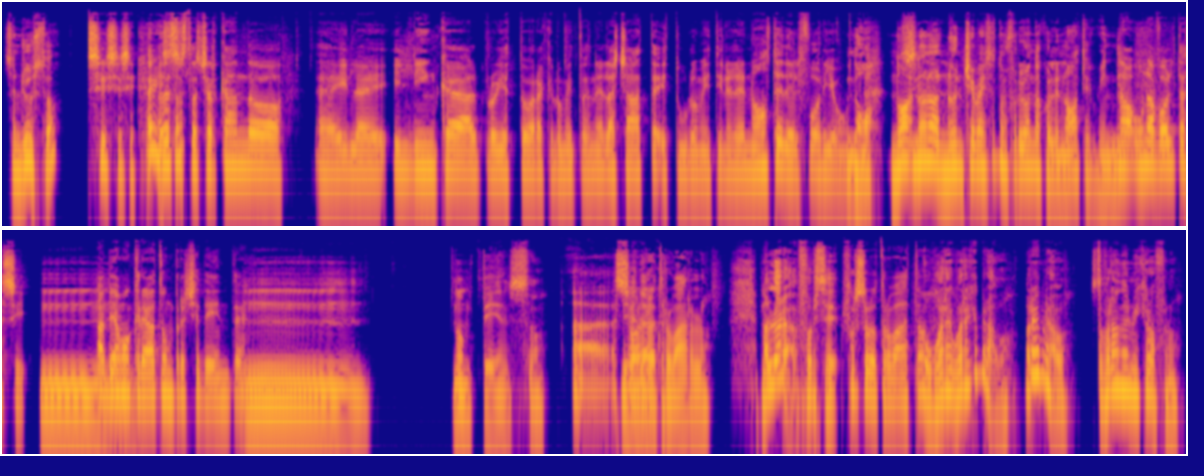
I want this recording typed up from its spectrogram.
sono giusto? Sì, sì, sì. Adesso sto cercando eh, il, il link al proiettore che lo metto nella chat e tu lo metti nelle note del fuori onda. No, no, Sì. no, no, non c'è mai stato un fuori onda con le note, quindi... No, una volta sì. Mm. Abbiamo creato un precedente. Mm, non penso. Ah, Devi Sony- andare a trovarlo. Ma allora forse... Forse l'ho trovato. Oh, guarda, guarda che bravo, guarda che bravo. Sto parlando del microfono.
